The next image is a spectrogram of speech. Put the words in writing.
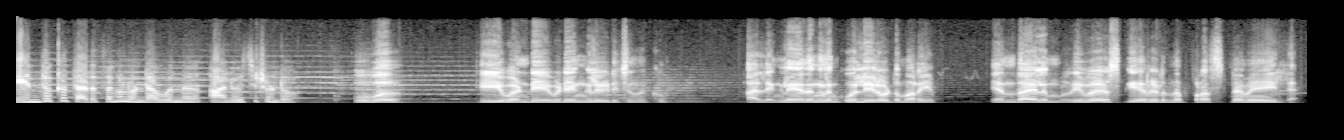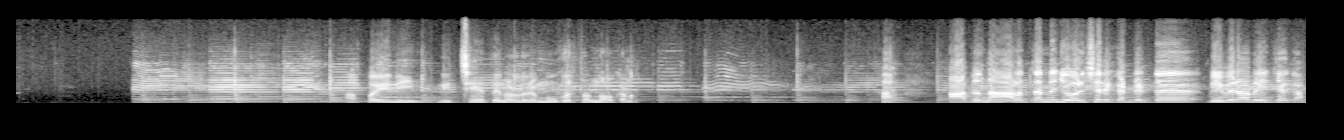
എന്തൊക്കെ തടസ്സങ്ങൾ ഉണ്ടാവുമെന്ന് ആലോചിച്ചിട്ടുണ്ടോ? ഉവ ഈ വണ്ടി എവിടെയെങ്കിലും ഇടിച്ചു നിൽക്കും. അല്ലെങ്കിൽ ഏതെങ്കിലും കൊല്ലിയിലോട്ട് മറിയും. എന്തായാലും റിവേഴ്സ് ഗിയർ ഇടുന്ന പ്രശ്നമേ ഇല്ല. അപ്പൊ ഇനി നിശ്ചയത്തിനുള്ളൊരു മുഹൂർത്തം നോക്കണം. അത് നാളെ തന്നെ ജോലിശരെ കണ്ടിട്ട് വിവരം അറിയിച്ചേക്കാം.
